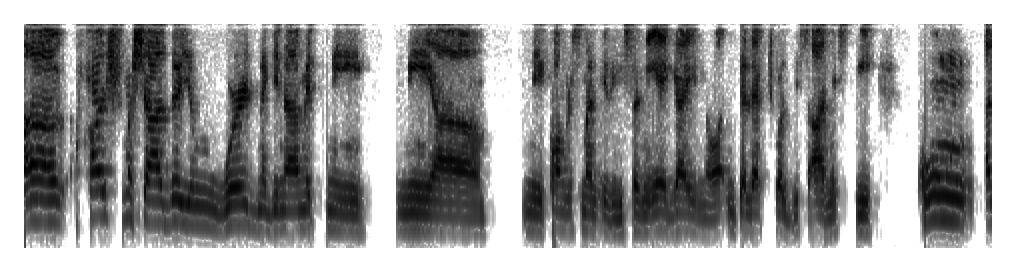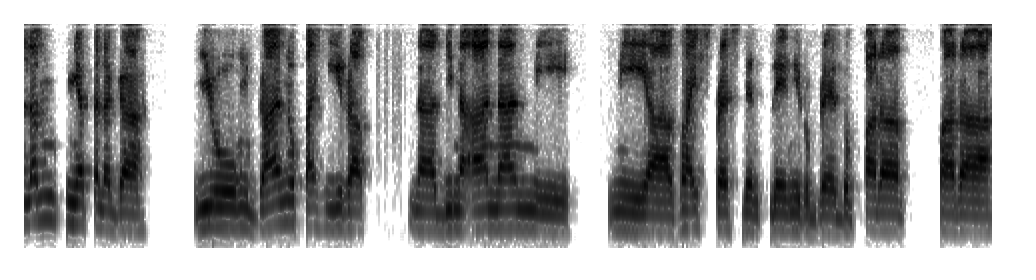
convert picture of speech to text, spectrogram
uh, harsh masyado yung word na ginamit ni ni uh, ni Congressman Irisa, ni Egay, no? intellectual dishonesty. Kung alam niya talaga yung gaano kahirap na dinaanan ni ni uh, Vice President Lenny Robredo para para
